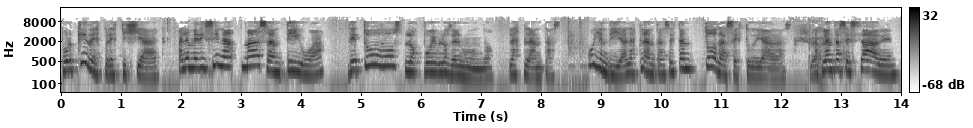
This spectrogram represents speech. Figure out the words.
¿por qué desprestigiar a la medicina más antigua de todos los pueblos del mundo, las plantas? Hoy en día las plantas están todas estudiadas. Las plantas se saben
